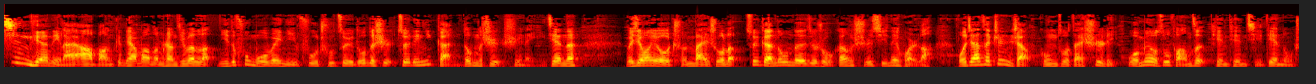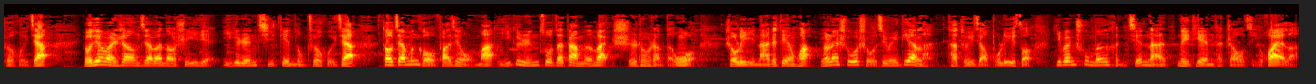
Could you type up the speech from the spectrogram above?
今天你来啊，榜跟帖榜咱们上期问了，你的父母为你付出最多的事，最令你感动的事是哪一件呢？微信网友纯白说了，最感动的就是我刚实习那会儿了。我家在镇上，工作在市里，我没有租房子，天天骑电动车回家。有天晚上加班到十一点，一个人骑电动车回家，到家门口发现我妈一个人坐在大门外石头上等我，手里拿着电话。原来是我手机没电了，她腿脚不利索，一般出门很艰难。那天她着急坏了。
